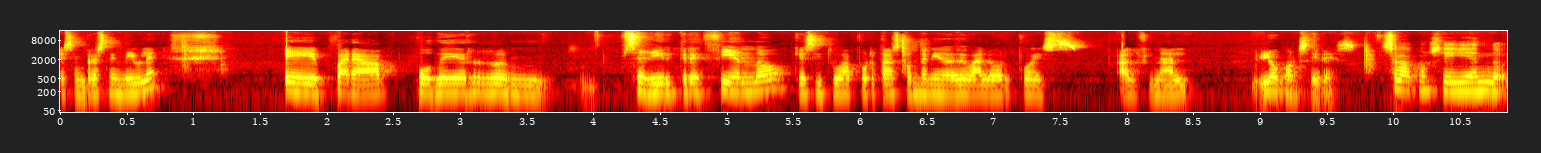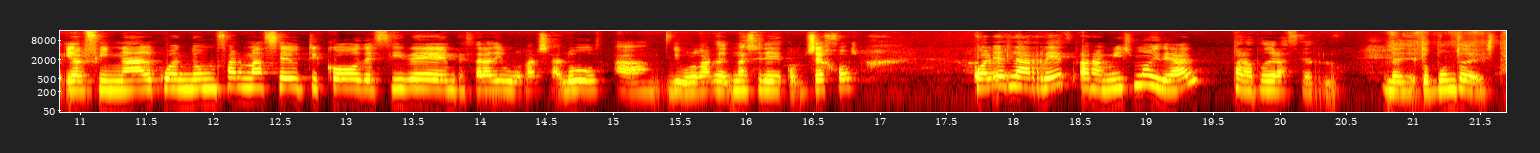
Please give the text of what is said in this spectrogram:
es imprescindible eh, para poder mm, seguir creciendo, que si tú aportas contenido de valor, pues al final lo consigues. Se va consiguiendo. Y al final, cuando un farmacéutico decide empezar a divulgar salud, a divulgar una serie de consejos, ¿cuál es la red ahora mismo ideal para poder hacerlo, desde tu punto de vista?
